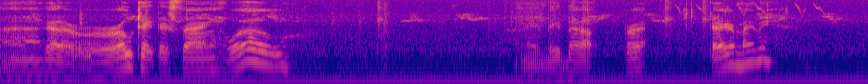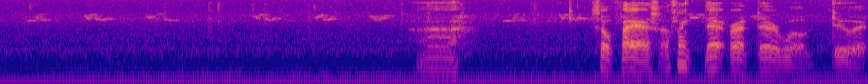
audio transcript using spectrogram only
I gotta rotate this thing whoa It'd be about right there maybe. Uh, so fast. I think that right there will do it.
